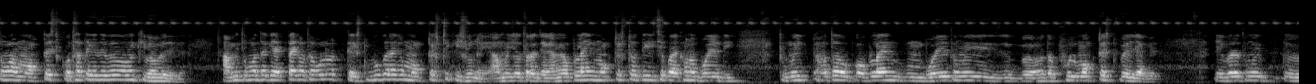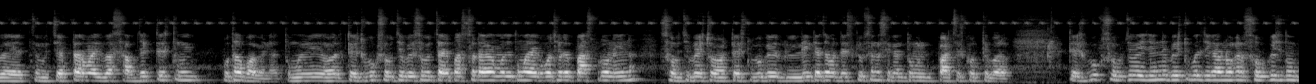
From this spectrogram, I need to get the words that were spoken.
তোমরা মক টেস্ট কোথা থেকে দেবে এবং কীভাবে দেবে? আমি তোমাদেরকে একটাই কথা বলব টেক্সট বুকের আগে মক টেস্টে কিছু নেই। আমি যতটা জানি, আমি অফলাইন মক টেস্টও দিয়েছি বা এখনও বইয়ে দিই। তুমি হয়তো অফলাইন বইয়ে তুমি, হয়তো ফুল মক টেস্ট পেয়ে যাবে। এবারে তুমি চ্যাপ্টার ওয়াইজ বা সাবজেক্ট টেস্ট তুমি কোথাও পাবে না। তুমি টেক্সট বুক সবচেয়ে বেশি হবে চার পাঁচশো টাকার মধ্যে তোমার এক বছরের পাস প্রো নেই না। সবচেয়ে বেস্ট আমার টেক্সট বুকের লিঙ্ক আছে আমার ডিসক্রিপশনে সেখানে তুমি পারচেস করতে পারো। টেক্সট বুক সবচেয়ে এই জন্য বেস্ট বলছি, কারণ ওখানে সব কিছু তুমি,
